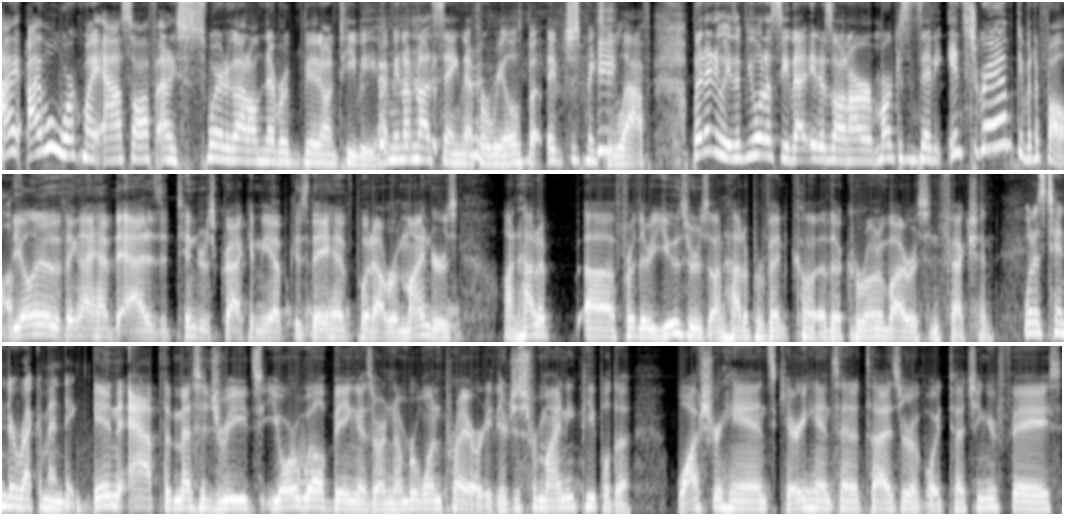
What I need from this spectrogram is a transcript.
I, I will work my ass off, and I swear to God I'll never be on TV. I mean, I'm not saying that for reals, but it just makes me laugh. But anyways, if you want to see that, it is on our Marcus and Sandy Instagram. Give it a follow. The only other thing I have to add is that Tinder's cracking me up because they have put out reminders on how to uh, for their users on how to prevent co- the coronavirus infection. What is Tinder recommending? In app, the message reads, "Your well-being is our number one priority." They're just reminding people to wash your hands, carry hand sanitizer, avoid touching your face,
